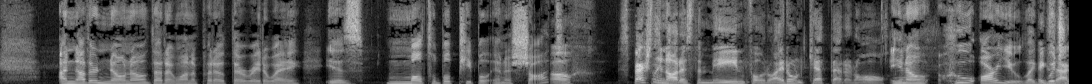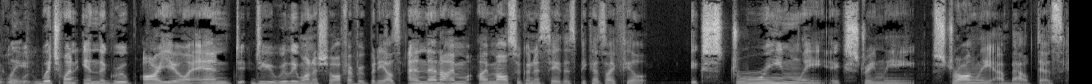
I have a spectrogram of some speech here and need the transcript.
Another no no that I want to put out there right away is multiple people in a shot. Oh, especially not as the main photo. I don't get that at all. you know, who are you? Like, Exactly. which which one in the group are you? And do you really want to show off everybody else? And then I'm I'm also going to say this because I feel extremely extremely strongly about this.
